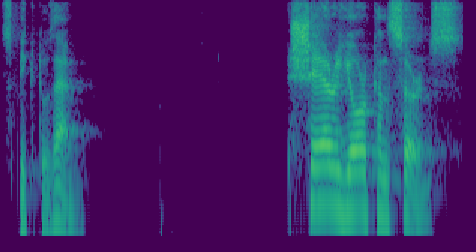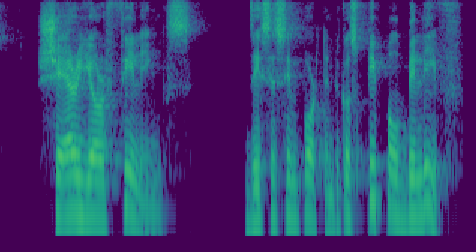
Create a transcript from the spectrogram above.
Speak to them. Share your concerns, share your feelings. This is important because people believe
